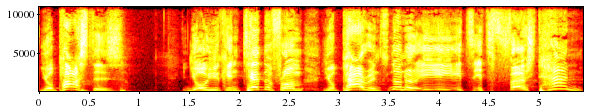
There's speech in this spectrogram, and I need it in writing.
your pastors or you can tether from your parents. No, no, it's, it's firsthand.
